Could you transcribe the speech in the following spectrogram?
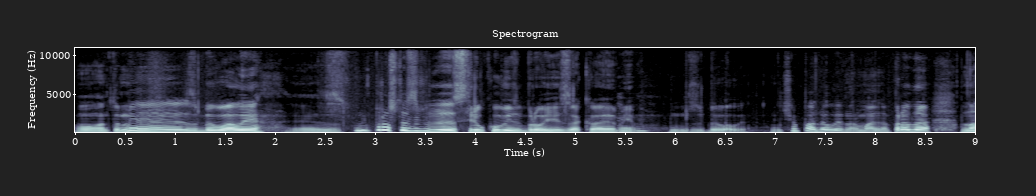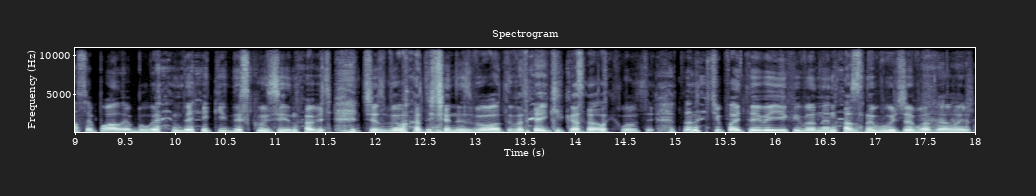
О, то ми збивали е, ну, просто з стрілкової зброї за КМ збивали. Нічого падали нормально. Правда, насипали, були деякі дискусії навіть, чи збивати, чи не збивати, бо деякі казали, хлопці, та не чіпайте ви їх, і вони нас не будуть чіпати. Але ж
